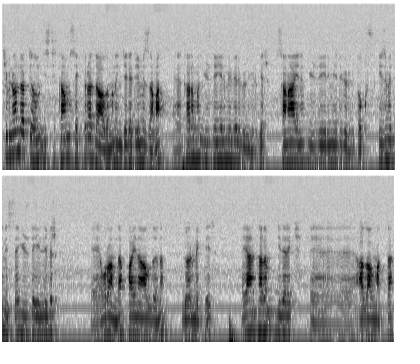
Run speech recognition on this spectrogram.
2014 yılının istihdamı sektörel dağılımını incelediğimiz zaman e, tarımın %21,1, sanayinin %27,9, hizmetin ise %51 e, orandan payını aldığını görmekteyiz. E, yani tarım giderek e, azalmakta,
